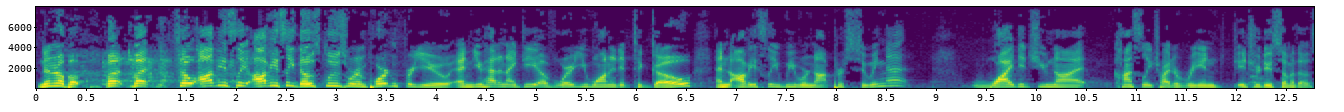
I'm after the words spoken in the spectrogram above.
No, no, no, but but but so obviously, obviously, those clues were important for you, and you had an idea of where you wanted it to go, and obviously, we were not pursuing that. Why did you not constantly try to reintroduce some of those?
